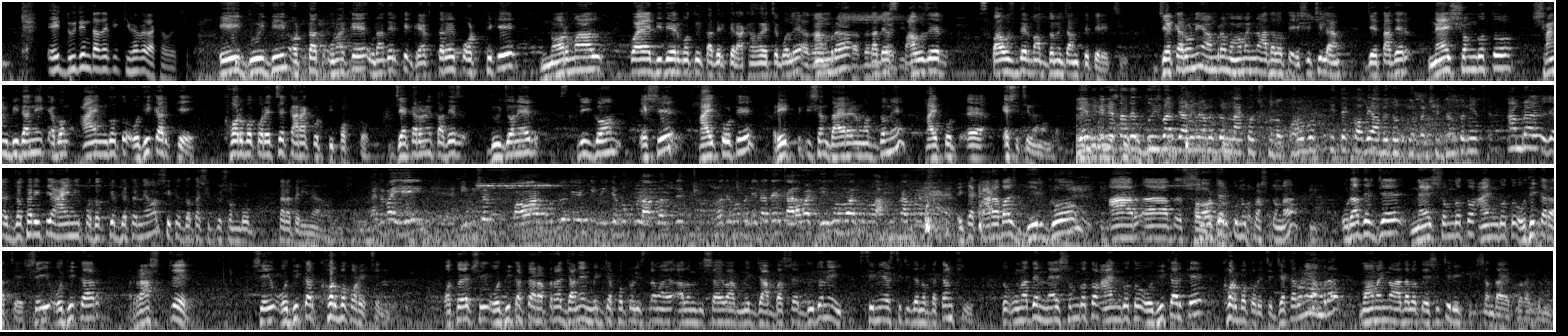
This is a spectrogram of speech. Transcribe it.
এই দুই দিন তাদেরকে কীভাবে রাখা হয়েছিল? এই দুই দিন অর্থাৎ ওনাকে ওনাদেরকে গ্রেফতারের পর থেকে নর্মাল কয়েদিদের মতোই তাদেরকে রাখা হয়েছে বলে আমরা তাদের স্পাউজের স্পাউসদের মাধ্যমে জানতে পেরেছি। যে কারণে আমরা মহামান্য আদালতে এসেছিলাম যে তাদের ন্যায়সঙ্গত সাংবিধানিক এবং আইনগত অধিকারকে খর্ব করেছে কারা কর্তৃপক্ষ। যে কারণে তাদের দুইজনের স্ত্রীগণ এসে হাইকোর্টে রিট পিটিশন দায়েরের মাধ্যমে হাইকোর্ট এসেছিলাম আমরা। বিএনপি নেতাদের দুইবার জামিন আবেদন নাকচ হলো। পরবর্তীতে কবে আবেদন করবেন সিদ্ধান্ত নিয়েছেন? আমরা যথারীতি আইনি পদক্ষেপ যেটা নেওয়ার সেটা যথাশীঘ্র সম্ভব তাড়াতাড়ি নেওয়া হবে ভাই এই ডিভিশন পাওয়ার মধ্য দিয়ে কি মির্জা ফখরুল আব্বাসদের ওনাদের মতো নেতাদের কারাবাস দীর্ঘ হওয়ার কোনো আশঙ্কা এটা কারাবাস দীর্ঘ আর শর্টের কোনো প্রশ্ন না। ওনাদের যে ন্যায়সঙ্গত, আইনগত অধিকার আছে, সেই অধিকার রাষ্ট্রের, সেই অধিকার খর্ব করেছেন। অতএব সেই অধিকারটা আপনারা জানেন, মির্জা ফখরুল ইসলাম আলমগীর সাহেব আর মির্জা আব্বাস সাহেব দুজনেই senior citizen of the country তো ওনাদের ন্যায়সঙ্গত, আইনগত অধিকারকে খর্ব করেছে। যে কারণে আমরা মহামান্য আদালতে এসেছি রিট পিটিশন দায়ের করার জন্য।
